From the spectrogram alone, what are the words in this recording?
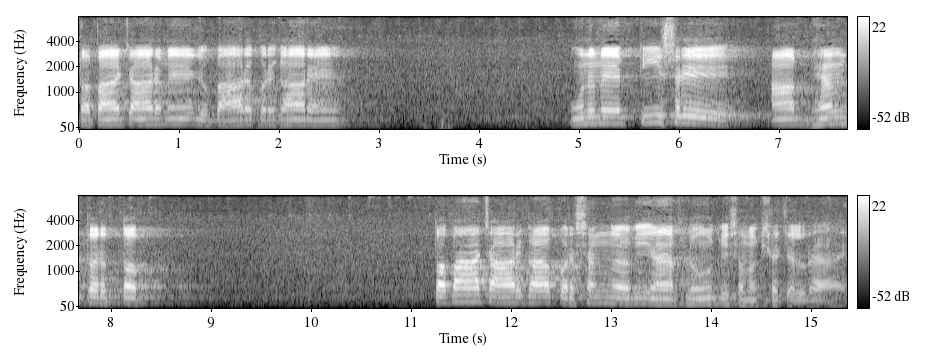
तपाचार में जो बारह प्रकार हैं उनमें तीसरे आभ्यंतर तप। तपाचार का प्रसंग अभी आप लोगों के समक्ष चल रहा है।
